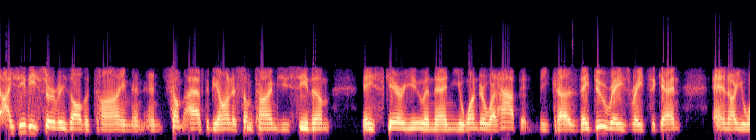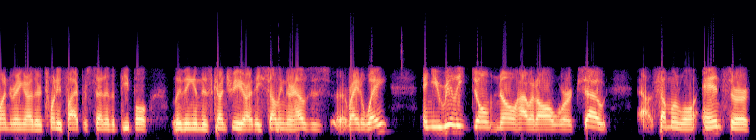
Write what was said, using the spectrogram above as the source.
I see these surveys all the time, and, and some, I have to be honest, sometimes you see them, they scare you, and then you wonder what happened because they do raise rates again. And are you wondering, are there 25% of the people living in this country, are they selling their houses uh, right away? And you really don't know how it all works out. Uh, someone will answer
